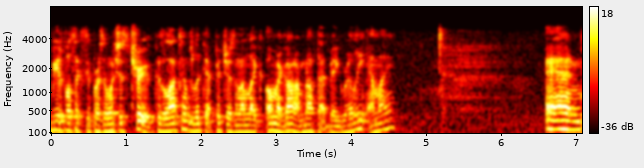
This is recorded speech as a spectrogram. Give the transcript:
beautiful, sexy person, which is true, because a lot of times I look at pictures and I'm like, oh my god, I'm not that big, really? Am I? And,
